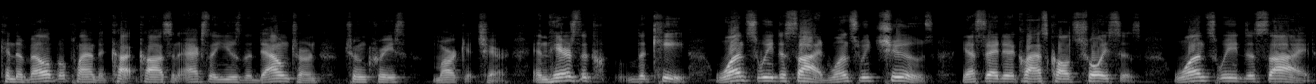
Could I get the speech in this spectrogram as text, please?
can develop a plan to cut costs and actually use the downturn to increase market share. And here's the the key. Once we decide, once we choose, yesterday I did a class called Choices. Once we decide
